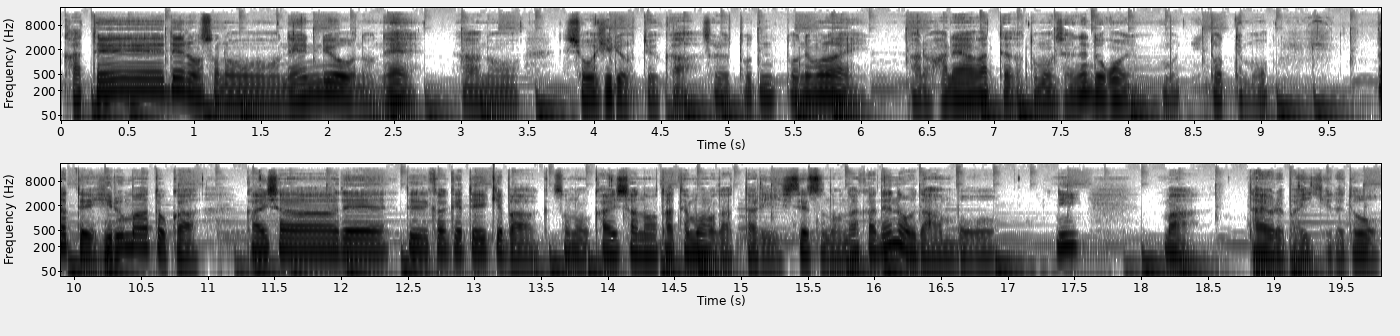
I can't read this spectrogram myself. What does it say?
家庭でのその燃料のねあの消費量というかそれはととんでもないあの跳ね上がってたと思うんですよねどこにとっても。だって昼間とか会社で出かけていけばその会社の建物だったり施設の中での暖房にまあ頼ればいいけれど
